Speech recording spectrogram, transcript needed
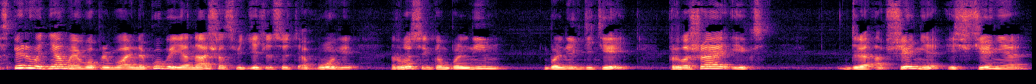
С первого дня моего пребывания на Кубе я начал свидетельствовать о Боге родственникам больным, больных детей, приглашая их для общения и чтения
